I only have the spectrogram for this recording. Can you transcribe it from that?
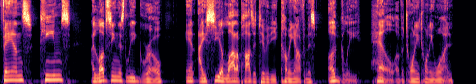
fans, teams. I love seeing this league grow, and I see a lot of positivity coming out from this ugly hell of a 2021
